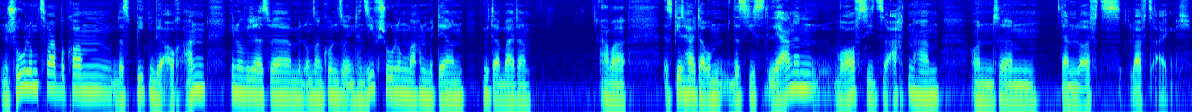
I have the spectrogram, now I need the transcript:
eine Schulung zwar bekommen, das bieten wir auch an, hin und wieder, dass wir mit unseren Kunden so Intensivschulungen machen mit deren Mitarbeitern. Aber es geht halt darum, dass sie es lernen, worauf sie zu achten haben und ähm, dann läuft's läuft's eigentlich.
